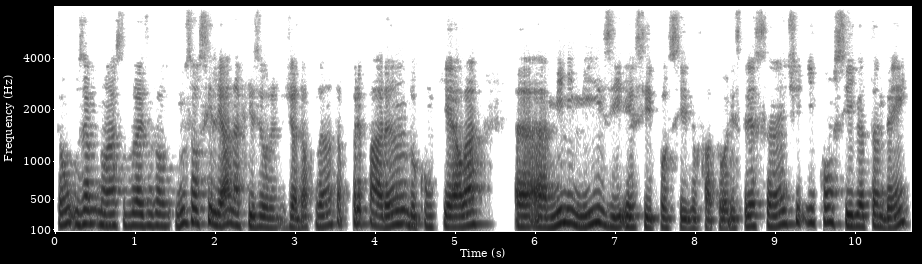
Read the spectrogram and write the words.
Então, os aminoácidos vão nos auxiliar na fisiologia da planta, preparando com que ela uh, minimize esse possível fator estressante e consiga também,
